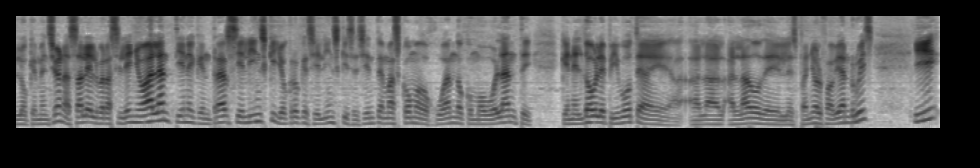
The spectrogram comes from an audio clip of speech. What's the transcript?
lo que menciona, sale el brasileño Alan, tiene que entrar Zielinski, yo creo que Zielinski se siente más cómodo jugando como volante que en el doble pivote eh, al lado del español Fabián Ruiz, y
